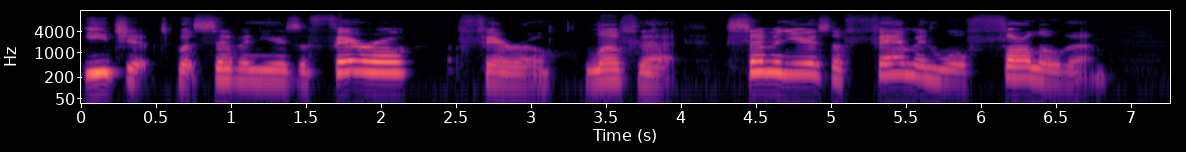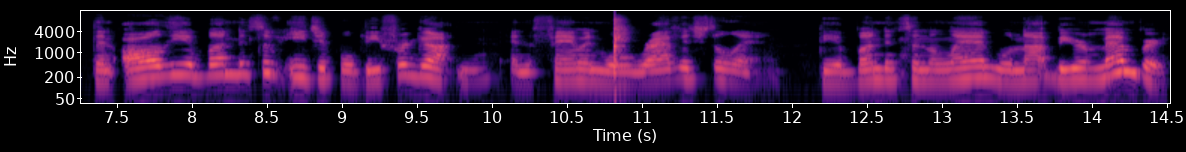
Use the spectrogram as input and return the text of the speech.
Egypt, but seven years of Pharaoh, Pharaoh, love that. Seven years of famine will follow them. Then all the abundance of Egypt will be forgotten, and the famine will ravage the land. The abundance in the land will not be remembered,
